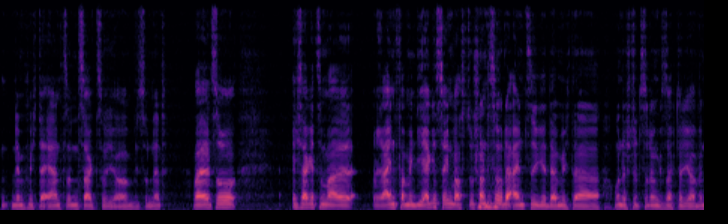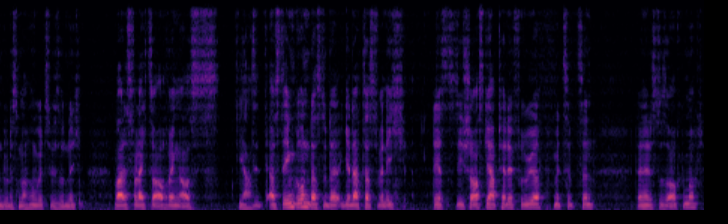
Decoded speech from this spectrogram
nimmt mich da ernst und sagt so, ja, wieso nicht? Weil so, ich sage jetzt mal, rein familiär gesehen warst du schon so der Einzige, der mich da unterstützt hat und gesagt hat, ja, wenn du das machen willst, wieso nicht? War das vielleicht so auch wegen aus, Ja. aus dem Grund, dass du da gedacht hast, wenn ich jetzt die Chance gehabt hätte früher mit 17, dann hättest du es auch gemacht?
